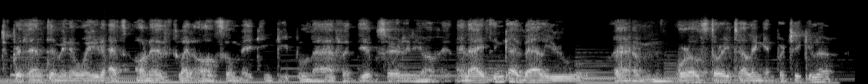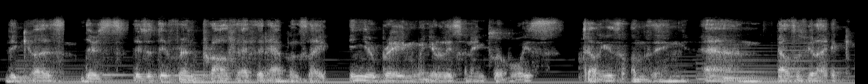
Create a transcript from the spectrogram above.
to present them in a way that's honest while also making people laugh at the absurdity of it. And I think I value um, oral storytelling in particular because there's there's a different process that happens like in your brain when you're listening to a voice tell you something. And I also feel like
